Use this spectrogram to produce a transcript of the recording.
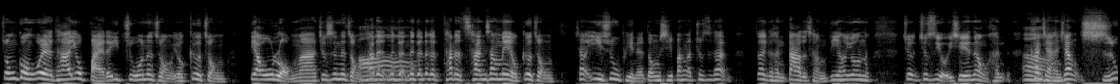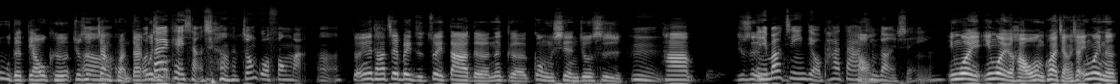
中共为了他又摆了一桌那种有各种雕龙啊，就是那种他的那个哦那个那个他的餐上面有各种像艺术品的东西，帮他就是他在一个很大的场地，然后用就就是有一些那种很嗯看起来很像实物的雕刻，就是这样款待。大家可以想象中国风嘛，嗯对，因为他这辈子最大的那个贡献就是嗯。他就是你要不要近一点？我怕大家听不到你声音。因为因为好，我很快讲一下，因为呢，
